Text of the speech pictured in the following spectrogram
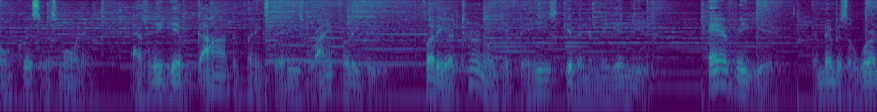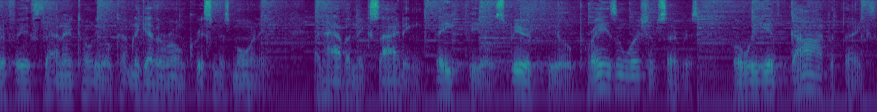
on Christmas morning as we give God the thanks that He's rightfully due for the eternal gift that He's given to me and you. Every year, the members of Word of Faith San Antonio come together on Christmas morning and have an exciting, faith filled, spirit filled praise and worship service where we give God the thanks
